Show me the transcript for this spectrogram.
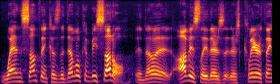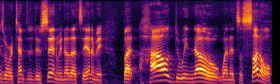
when something, because the devil can be subtle. You know, uh, obviously there's, there's clear things when we're tempted to do sin. We know that's the enemy. But how do we know when it's a subtle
